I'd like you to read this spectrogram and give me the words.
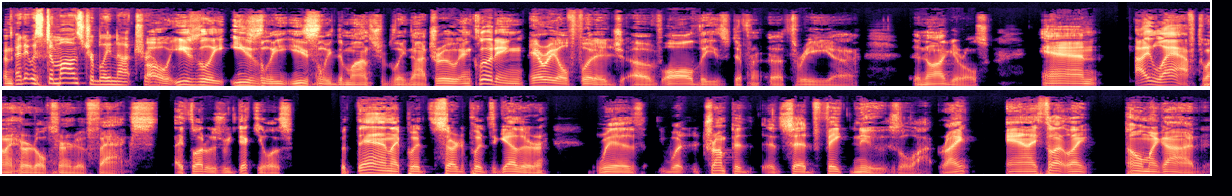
and, it was demonstrably not true. Oh, easily, easily, easily demonstrably not true, including aerial footage of all these different uh, three uh, inaugurals. And I laughed when I heard alternative facts. I thought it was ridiculous. But then I put started to put it together with what Trump had, had said fake news a lot, right? And I thought like, oh my God,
